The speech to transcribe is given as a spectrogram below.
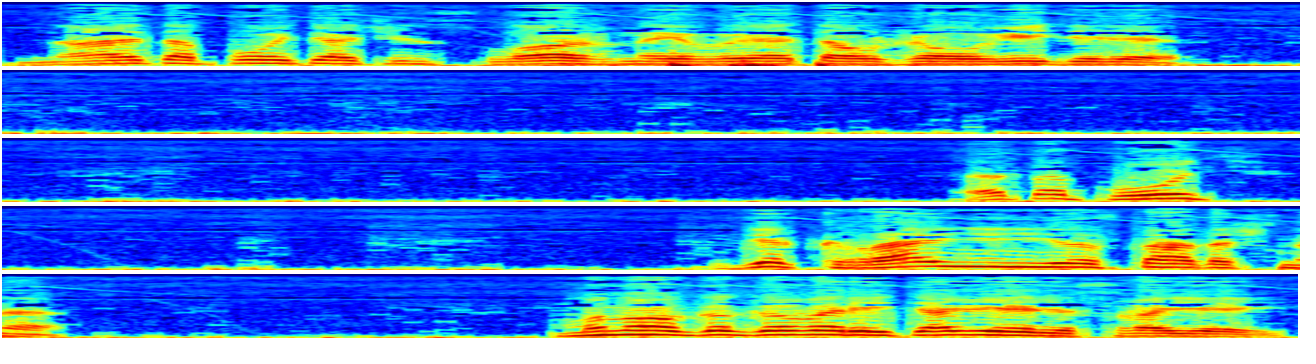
Но это путь очень сложный, вы это уже увидели. Это путь, где крайне недостаточно много говорить о вере своей.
